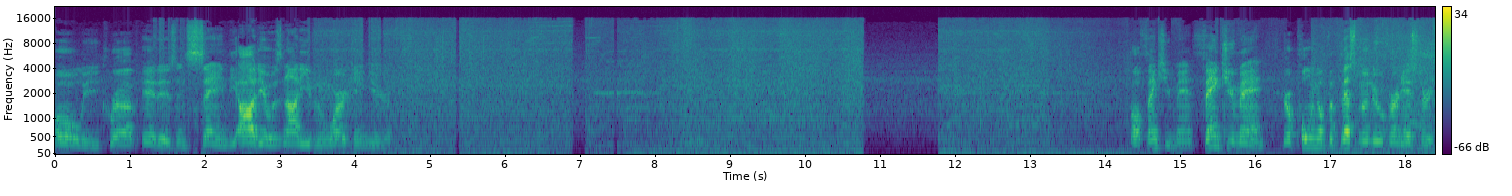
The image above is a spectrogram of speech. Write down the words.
Holy crap, it is insane. The audio is not even working here. Oh, thank you, man. Thank you, man. You're pulling up the best maneuver in history.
